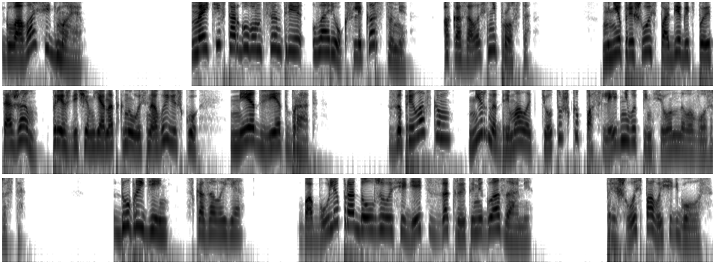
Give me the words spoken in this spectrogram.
Глава седьмая. Найти в торговом центре ларек с лекарствами оказалось непросто. Мне пришлось побегать по этажам, прежде чем я наткнулась на вывеску «Медведбрат». За прилавком мирно дремала тетушка последнего пенсионного возраста. «Добрый день», — сказала я. Бабуля продолжила сидеть с закрытыми глазами. Пришлось повысить голос.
